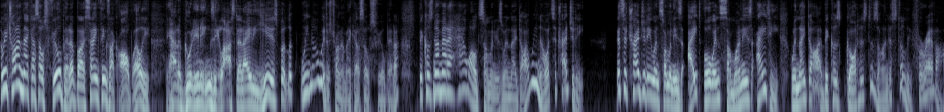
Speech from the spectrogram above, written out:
And we try and make ourselves feel better by saying things like, oh, well, he, he had a good innings, he lasted 80 years. But look, we know we're just trying to make ourselves feel better because no matter how old someone is when they die, we know it's a tragedy. It's a tragedy when someone is eight or when someone is 80 when they die because God has designed us to live forever.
